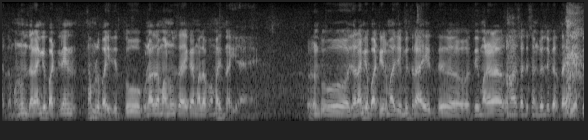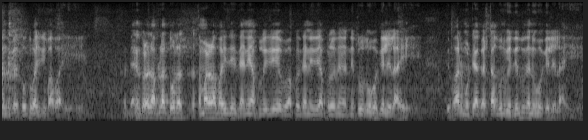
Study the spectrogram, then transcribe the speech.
आता म्हणून जरांगे पाटील यांनी थांबलं पाहिजे. तो कुणाचा माणूस आहे काय मला माहीत नाही आहे. परंतु जरांगे पाटील माझे मित्र आहेत ते मराठा समाजासाठी संघर्ष करतायत ही अत्यंत कौतुकाची बाब आहे पण त्याने थोडासा आपला तोल सांभाळला पाहिजे. त्याने आपलं जे आपलं त्याने जे आपलं नेतृत्व उभं केलेलं आहे ते फार मोठ्या कष्टातून वेदनेतून त्याने उभं केलेलं आहे.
